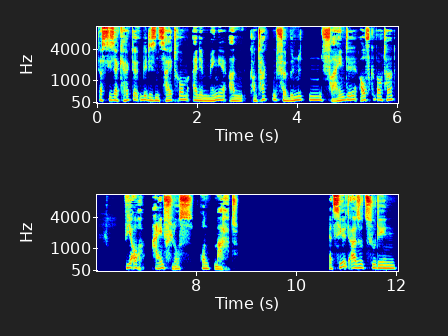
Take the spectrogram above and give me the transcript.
dass dieser Charakter über diesen Zeitraum eine Menge an Kontakten, Verbündeten, Feinde aufgebaut hat, wie auch Einfluss und Macht. Er zählt also zu den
